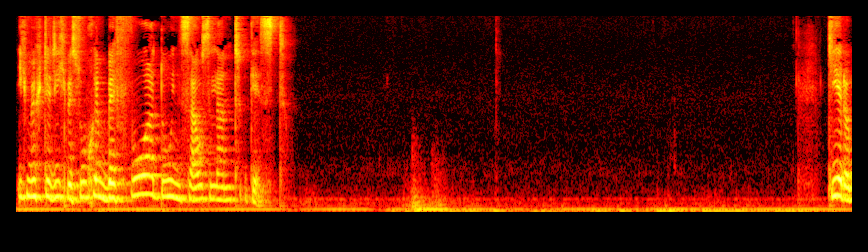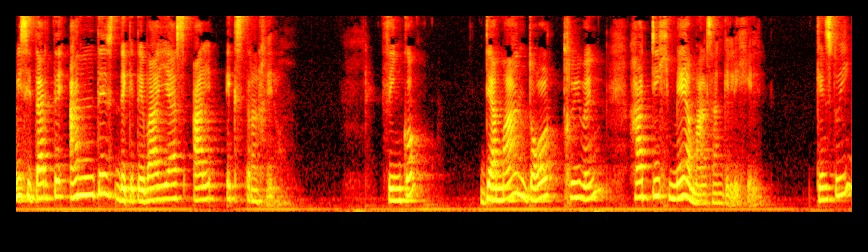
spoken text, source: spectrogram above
Ich möchte dich besuchen, bevor du ins Ausland gehst. Quiero visitarte antes de que te vayas al extranjero. 5. Der Mann dort drüben hat dich mehrmals angelächelt. Kennst du ihn?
